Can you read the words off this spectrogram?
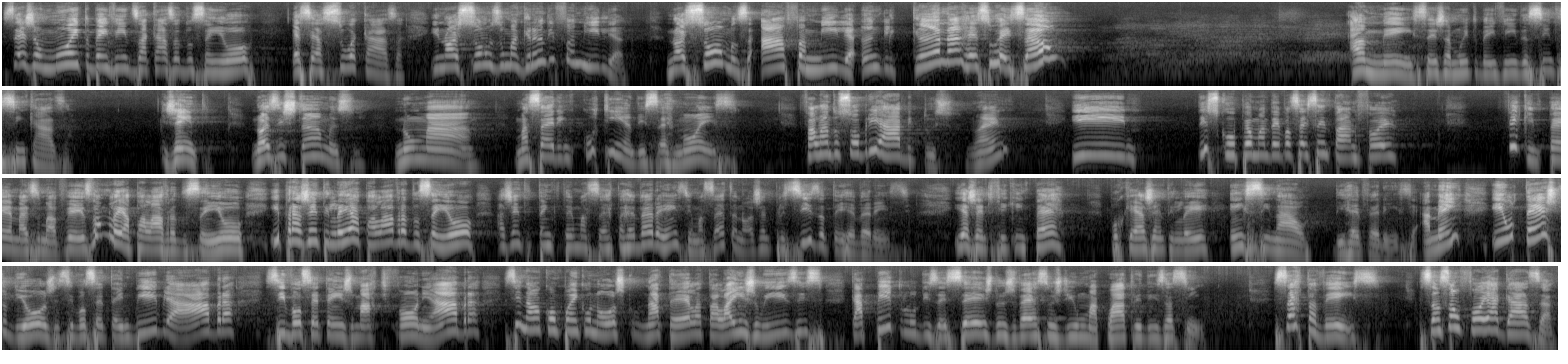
Sejam muito bem-vindos à casa do Senhor. Essa é a sua casa. E nós somos uma grande família. Nós somos a família anglicana ressurreição. Amém. Seja muito bem-vinda. Sinta-se em casa. Gente, nós estamos numa uma série curtinha de sermões falando sobre hábitos, não é? E desculpa, eu mandei vocês sentar, não foi? Fique em pé mais uma vez, vamos ler a palavra do Senhor. E para a gente ler a palavra do Senhor, a gente tem que ter uma certa reverência, uma certa não, a gente precisa ter reverência. E a gente fica em pé, porque a gente lê em sinal de referência. Amém? E o texto de hoje, se você tem Bíblia, abra. Se você tem smartphone, abra. Se não, acompanhe conosco na tela, está lá em Juízes, capítulo 16, dos versos de 1 a 4, e diz assim. Certa vez, Sansão foi a Gaza,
